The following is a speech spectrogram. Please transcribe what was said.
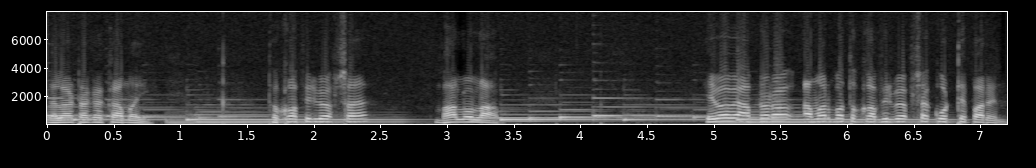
মেলা টাকা কামাই। তো কফির ব্যবসা ভালো লাভ। এভাবে আপনারা আমার মতো কফির ব্যবসা করতে পারেন।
